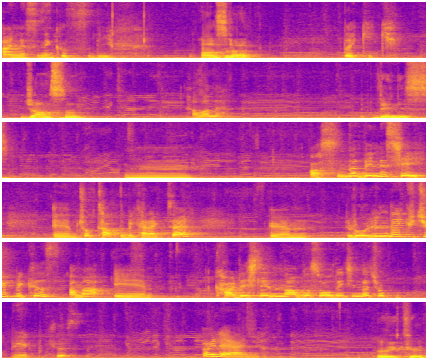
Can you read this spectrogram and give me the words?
Annesinin kızısı diyeyim. Azra, Dakik, Johnson, havalı. Deniz, Hmm, aslında Deniz şey çok tatlı bir karakter. Rolünde küçük bir kız ama kardeşlerinin ablası olduğu için de çok büyük bir kız. Öyle yani. Öykü.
